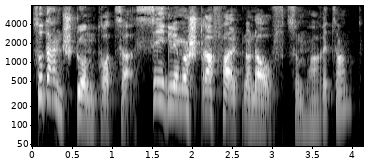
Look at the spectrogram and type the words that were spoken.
So dann, Sturmtrotzer, Segel immer straff halten und auf zum Horizont.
